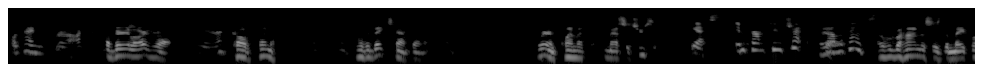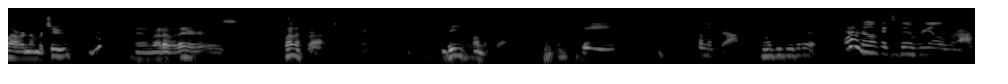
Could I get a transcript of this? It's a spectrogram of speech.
What kind of rock? A very large rock Yeah. called Plymouth, with a date stamped on it. We're in Plymouth, Massachusetts. Yes. Impromptu trip Yeah. on the coast. Over behind us is the Mayflower number 2 Mhm. and right over there is Plymouth Rock. Yep. The Plymouth Rock. The Plymouth Rock. What'd you do to that? I don't know if it's the real rock.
